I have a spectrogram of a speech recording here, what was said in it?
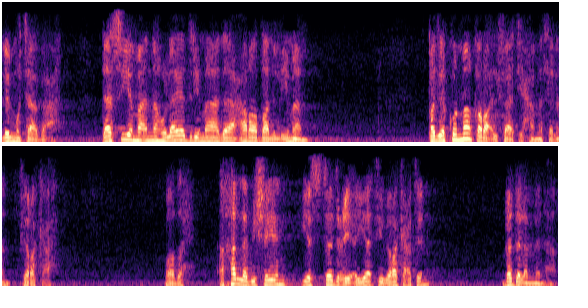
للمتابعة لا سيما أنه لا يدري ماذا عرض للإمام. قد يكون ما قرأ الفاتحة مثلا في ركعة؟ واضح. أخل بشيء يستدعي أن يأتي بركعة بدلا منها.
